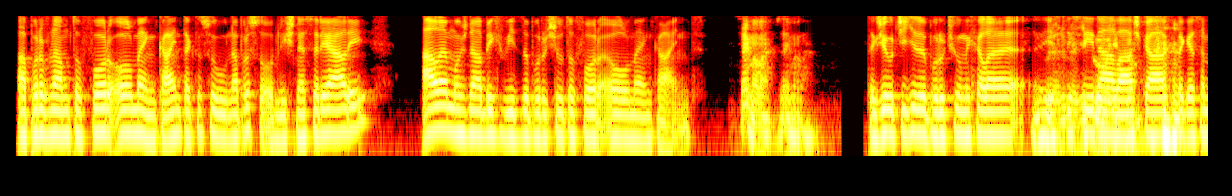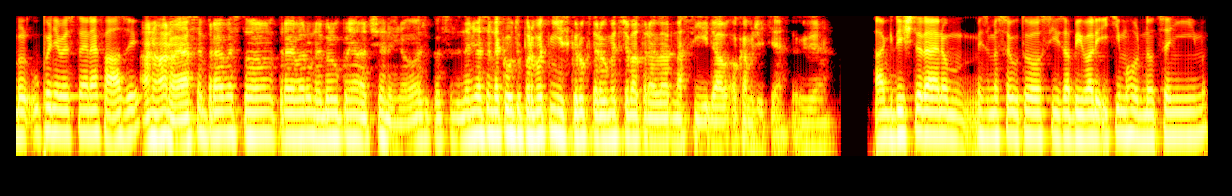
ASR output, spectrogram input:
a porovnám to For All Mankind, tak to jsou naprosto odlišné seriály, ale možná bych víc doporučil to For All Mankind. Zajímavé, zajímavé. Takže určitě doporučuji, Michale, jestli si na vážkách, tak já jsem byl úplně ve stejné fázi. Ano, ano, já jsem právě z toho traileru nebyl úplně nadšený, no. Říkal jsem, neměl jsem takovou tu prvotní jiskru, kterou mi třeba trailer na C dal okamžitě, takže... A když teda jenom my jsme se u toho si zabývali i tím hodnocením,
